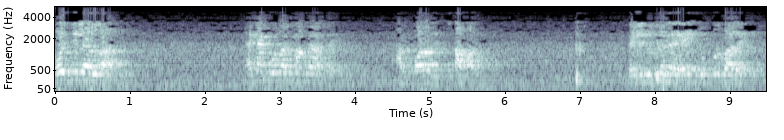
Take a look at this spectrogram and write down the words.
ওই দিলে আল্লাহ এক কোনার সামনে আছে আর করার ইচ্ছা হয়। টেলিভিশনে এই শুক্রবারে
